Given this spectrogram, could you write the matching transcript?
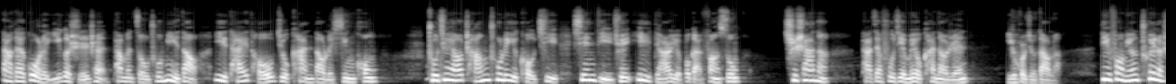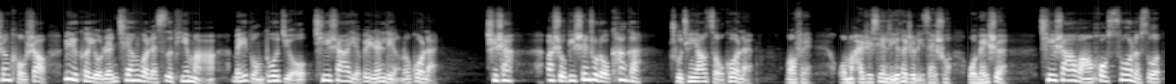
大概过了一个时辰，他们走出密道，一抬头就看到了星空。楚清瑶长出了一口气，心底却一点儿也不敢放松。七杀呢？他在附近没有看到人，一会儿就到了。帝凤鸣吹了声口哨，立刻有人牵过来四匹马。没等多久，七杀也被人领了过来。七杀。把手臂伸出来，我看看。楚清瑶走过来，王妃，我们还是先离开这里再说。我没事。七杀往后缩了缩。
